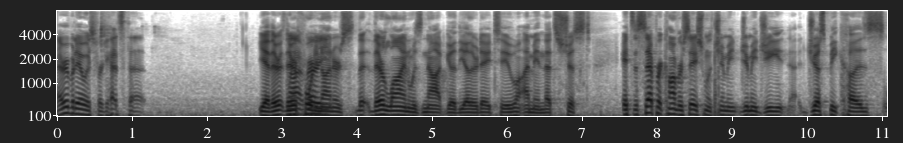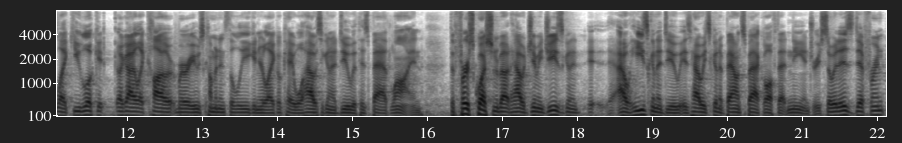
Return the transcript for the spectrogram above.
Everybody always forgets that. Yeah, their their not very- 49ers th- their line was not good the other day too. I mean, that's just it's a separate conversation with Jimmy Jimmy G just because like you look at a guy like Kyler Murray who's coming into the league and you're like, "Okay, well how is he going to do with his bad line?" The first question about how Jimmy G is going to how he's going to do is how he's going to bounce back off that knee injury. So it is different,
